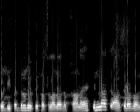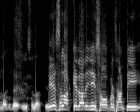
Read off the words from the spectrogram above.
ਵੱਡੀ ਪੱਧਰ ਦੇ ਉੱਤੇ ਫਸਲਾਂ ਦਾ ਨੁਕਸਾਨ ਹੈ। ਕਿੰਨਾ ਕੁ ਆંકੜਾ ਤੁਹਾਨੂੰ ਲੱਗਦਾ ਹੈ ਇਸ ਇਲਾਕੇ ਦਾ? ਇਸ ਇਲਾਕੇ ਦਾ ਜੀ 100% ਹੀ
